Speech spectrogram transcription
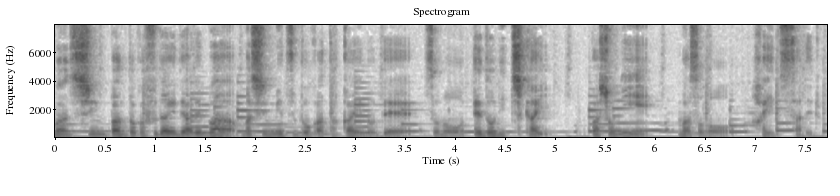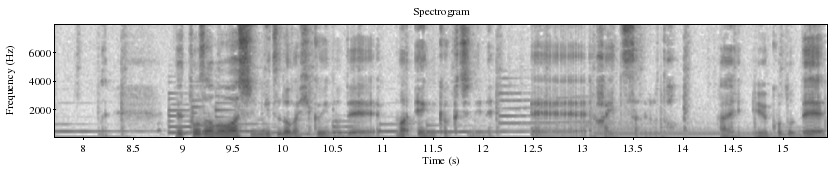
まあ審判とか不代であれば、まあ、親密度が高いのでその江戸に近い場所に、まあ、その配置される。で戸様は親密度が低いので、まあ、遠隔地にね、えー、配置されると、はい、いうことで、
